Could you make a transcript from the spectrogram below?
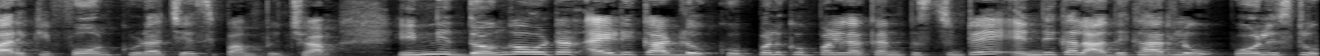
వారికి ఫోన్ కూడా చేసి పంపించాం. ఇన్ని దొంగ ఓటర్ ఐడి కార్డులు కుప్పలు కుప్పలుగా కనిపిస్తుంటే ఎన్నికల అధికారులు పోలీసులు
